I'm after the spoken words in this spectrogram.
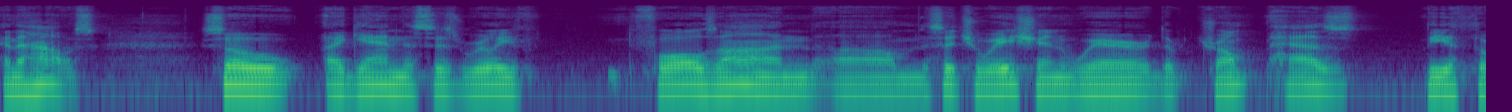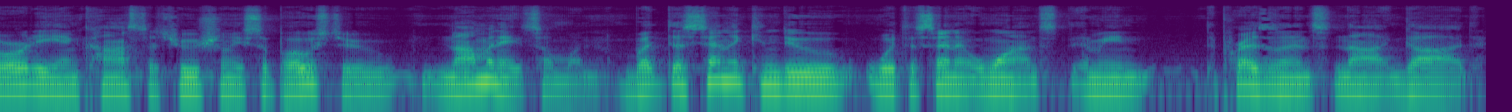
and the House. So again, this is really falls on um, the situation where the, Trump has the authority and constitutionally supposed to nominate someone, but the Senate can do what the Senate wants. I mean, the president's not God.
